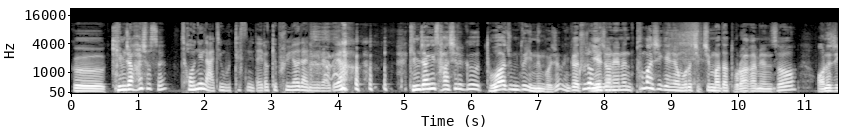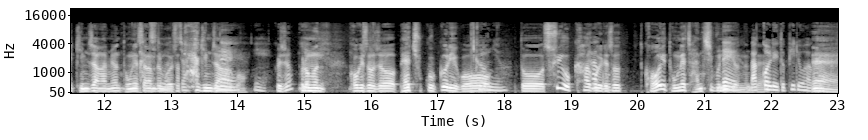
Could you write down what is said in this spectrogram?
그 김장 하셨어요? 저는 아직 못했습니다. 이렇게 불려다니라고요. 김장이 사실 그 도와줌도 있는 거죠. 그러니까 그럼요. 예전에는 품앗이 개념으로 집집마다 돌아가면서 어느 집 김장하면 동네 사람들 모여서 다 김장하고 네. 예. 그죠? 그러면 예. 거기서 저 배축국 끓이고 그럼요. 또 수육하고 하고. 이래서 거의 동네 잔치 네, 분위기였는데 네, 막걸리도 필요하고 네.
